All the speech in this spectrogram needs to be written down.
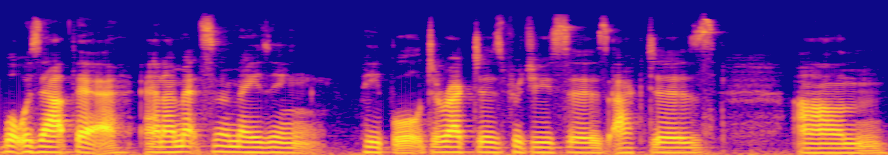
what was out there. And I met some amazing people directors, producers, actors. Um,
